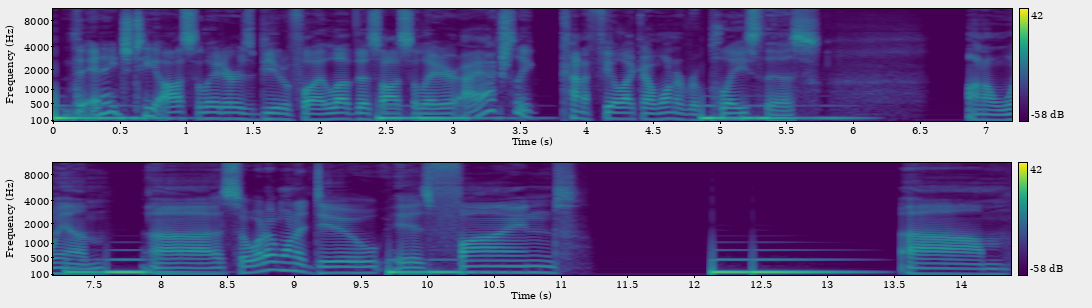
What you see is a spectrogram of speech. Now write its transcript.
the NHT oscillator is beautiful. I love this oscillator. I actually kind of feel like I want to replace this on a whim. Uh, so what I want to do is find. Um,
